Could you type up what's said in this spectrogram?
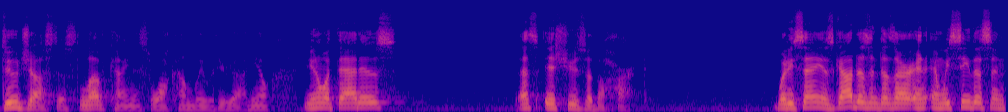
Do justice, love kindness, walk humbly with your God. You know, you know what that is? That's issues of the heart. What he's saying is God doesn't desire, and, and we see this in,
